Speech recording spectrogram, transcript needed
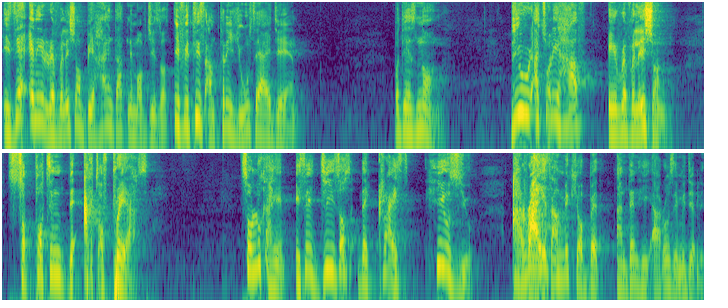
Is there any revelation behind that name of Jesus? If it is, I'm telling you, you won't say IJN. But there's none. Do you actually have a revelation supporting the act of prayers? So look at him. He said, Jesus the Christ heals you. Arise and make your bed. And then he arose immediately.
